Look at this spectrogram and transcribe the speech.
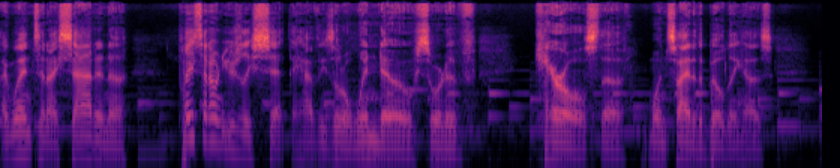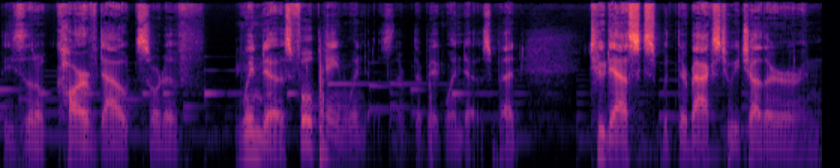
I went and I sat in a place I don't usually sit. They have these little window sort of carrels. The one side of the building has these little carved out sort of windows, full pane windows. They're, they're big windows, but two desks with their backs to each other, and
